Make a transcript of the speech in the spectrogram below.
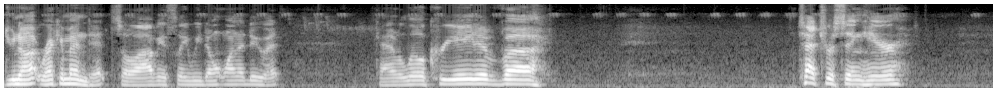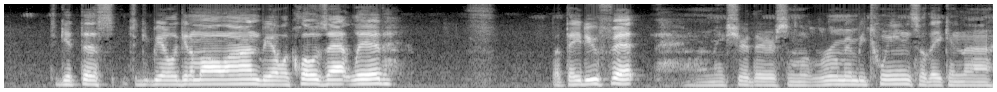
do not recommend it so obviously we don't want to do it. Kind of a little creative uh, tetrising here to get this to be able to get them all on be able to close that lid. But they do fit. I want to make sure there's some room in between so they can uh,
